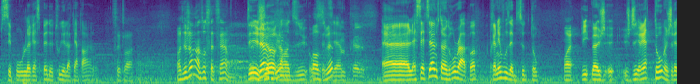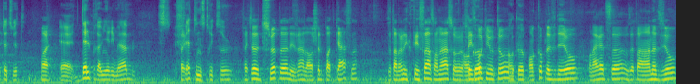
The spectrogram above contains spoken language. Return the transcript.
C'est pour le respect de tous les locataires. C'est clair. On est déjà rendu au septième. Déjà dernier, rendu au septième. Euh, le septième, c'est un gros wrap-up. Prenez vos habitudes tôt. Ouais, Puis, ben, je, je dirais tôt, mais je dirais tout de suite. ouais. Euh, dès le premier immeuble, Fait- faites une structure. Fait que là, tout de suite, là, les gens lâchez le podcast. là. Vous êtes en train d'écouter ça en ce moment sur On Facebook, coupe. YouTube. On coupe. la vidéo, on arrête ça. Vous êtes en audio,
